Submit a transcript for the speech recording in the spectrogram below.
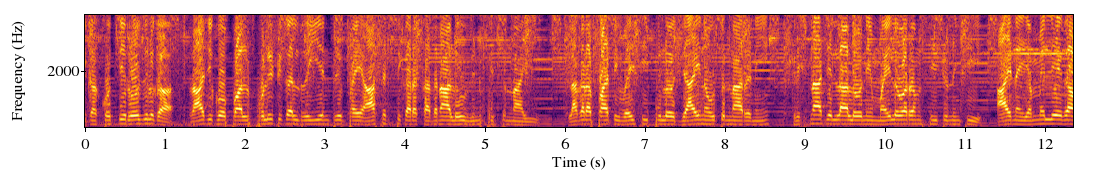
ఇక కొద్ది రోజులుగా రాజగోపాల్ పొలిటికల్ రీఎంట్రీపై ఆసక్తికర కథనాలు వినిపిస్తున్నాయి. లగడపాటి వైసీపీలో జాయిన్ అవుతున్నారని కృష్ణా జిల్లాలోని మైలవరం సీటు నుంచి ఆయన ఎమ్మెల్యేగా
